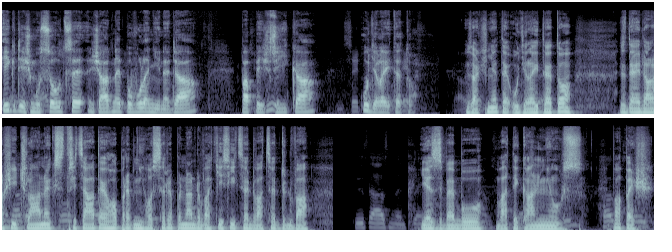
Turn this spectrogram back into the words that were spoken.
I když mu soudce žádné povolení nedá, papiž říká, udělejte to. Začněte, udělejte to. Zde je další článek z 31. srpna 2022. Je z webu Vatican News. Papež,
